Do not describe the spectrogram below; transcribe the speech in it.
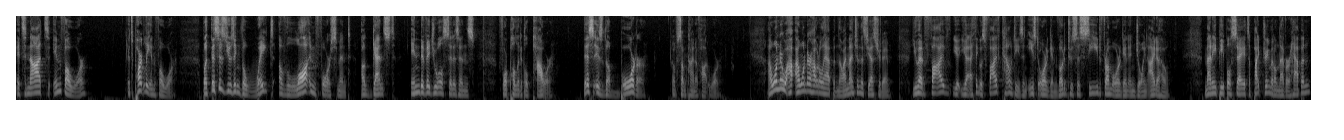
It's not info war. It's partly info war. But this is using the weight of law enforcement against individual citizens for political power. This is the border of some kind of hot war. I wonder. I wonder how it'll happen, though. I mentioned this yesterday. You had five. Yeah, I think it was five counties in East Oregon voted to secede from Oregon and join Idaho. Many people say it's a pipe dream. It'll never happen.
